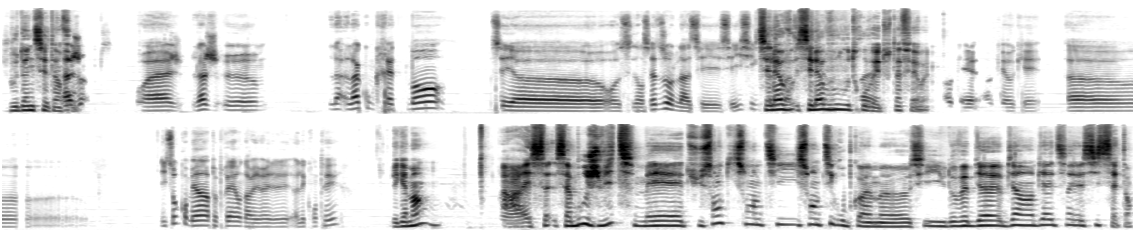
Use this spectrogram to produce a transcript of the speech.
Je vous donne cette info. Ah, je- Ouais, je- là, je- euh, là, là, concrètement, c'est euh, c'est dans cette zone là, c'est c'est ici. que C'est là, c'est là où vous vous trouvez, tout à fait, ouais. Ok, ok, ok. Euh, Ils sont combien à peu près On arrive à les, compter? Les gamins? Ah, Ouais. ça, ça bouge vite, mais tu sens qu'ils sont un petit, ils sont un petit groupe quand même. euh, S'ils devaient bien, bien, bien être 6-7. hein.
